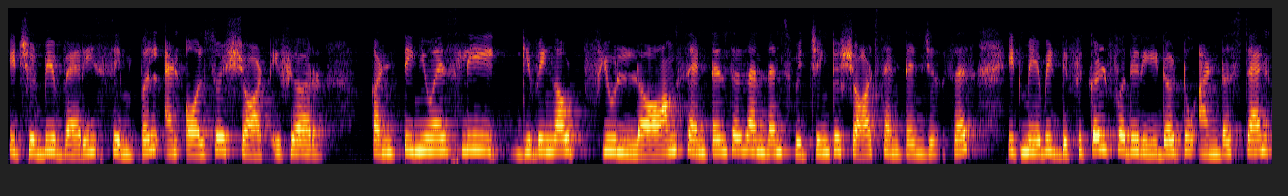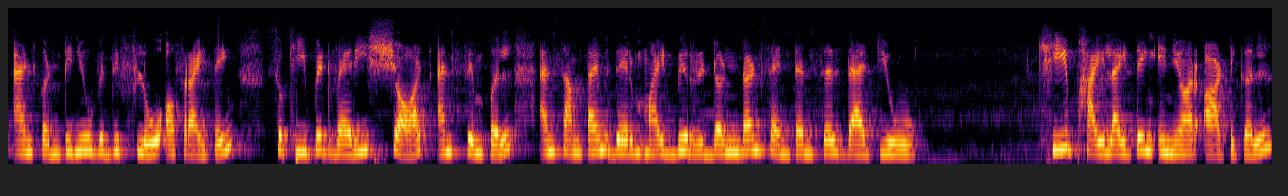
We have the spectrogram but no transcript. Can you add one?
It should be very simple and also short. If you are continuously giving out few long sentences and then switching to short sentences it may be difficult for the reader to understand and continue with the flow of writing. So keep it very short and simple and sometimes there might be redundant sentences that you keep highlighting in your article.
